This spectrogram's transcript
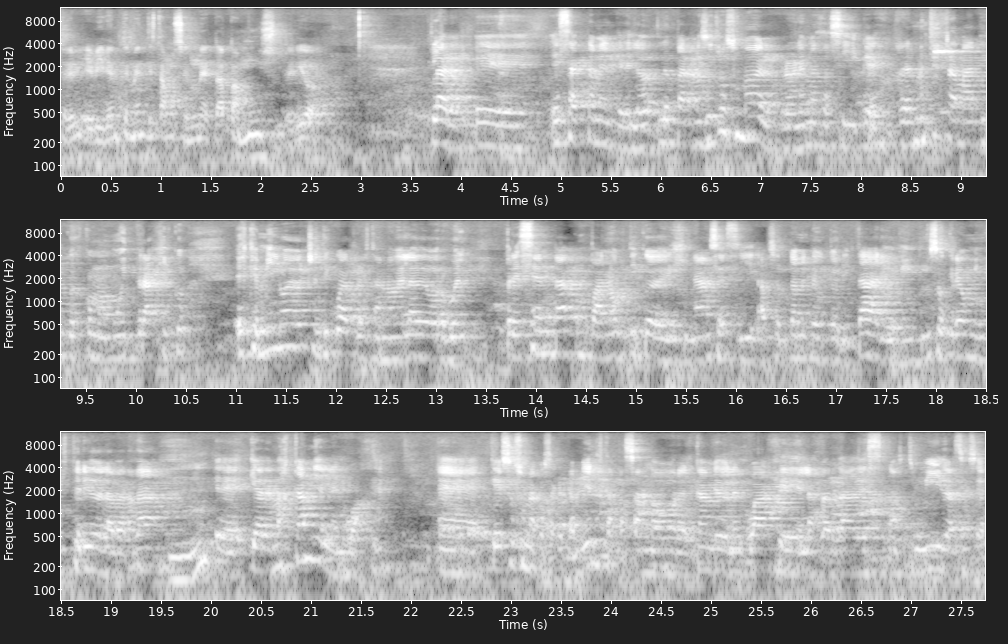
Evidentemente estamos en una etapa muy superior. Claro, eh, exactamente. para nosotros uno de los problemas así, que realmente es dramático, es como muy trágico, es que 1984, esta novela de Orwell, presenta un panóptico de vigilancia así absolutamente autoritario, que incluso crea un ministerio de la verdad, eh, que además cambia el lenguaje. Eh, que eso es una cosa que también está pasando ahora, el cambio del lenguaje, las verdades construidas, o sea,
